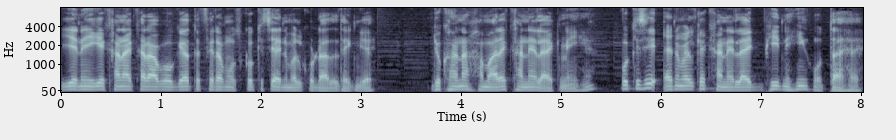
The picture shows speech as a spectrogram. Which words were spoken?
ये नहीं कि खाना ख़राब हो गया तो फिर हम उसको किसी एनिमल को डाल देंगे। जो खाना हमारे खाने लायक नहीं है, वो किसी एनिमल के खाने लायक भी नहीं होता है।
